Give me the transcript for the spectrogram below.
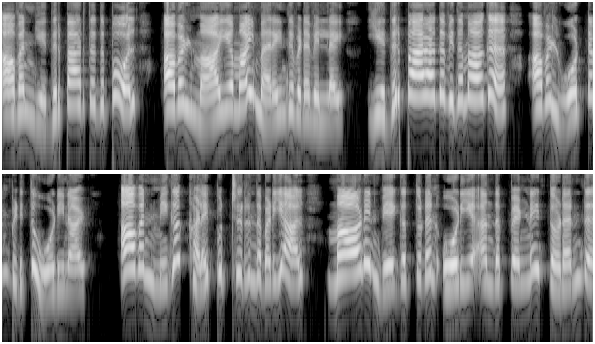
அவன் எதிர்பார்த்தது போல் அவள் மாயமாய் மறைந்து விடவில்லை. எதிர்பாராத விதமாக அவள் ஓட்டம் பிடித்து ஓடினாள். அவன் மிக களைப்புற்றிருந்தபடியால் மானின் வேகத்துடன் ஓடிய அந்த பெண்ணை தொடர்ந்து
